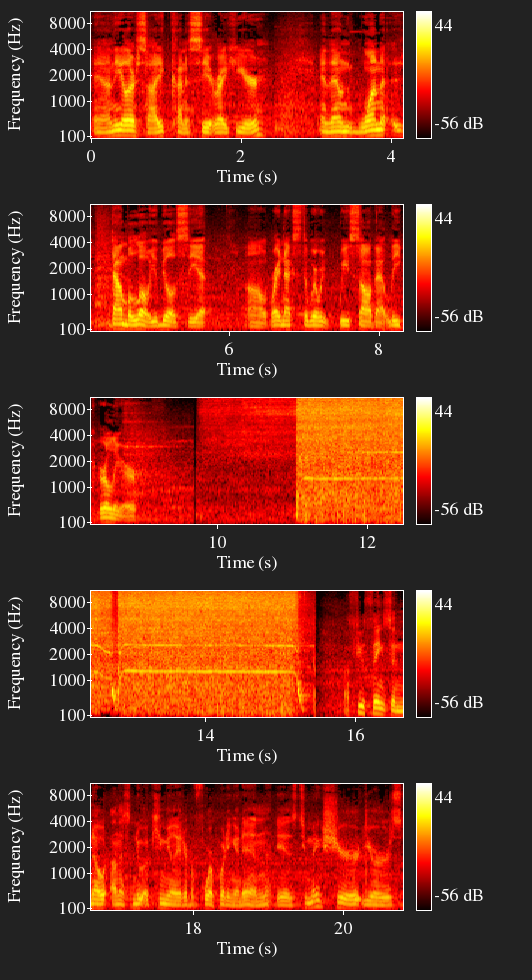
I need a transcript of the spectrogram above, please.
and on the other side you kind of see it right here. And then one down below, you'll be able to see it uh, right next to where we, we saw that leak earlier. A few things to note on this new accumulator before putting it in is to make sure yours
